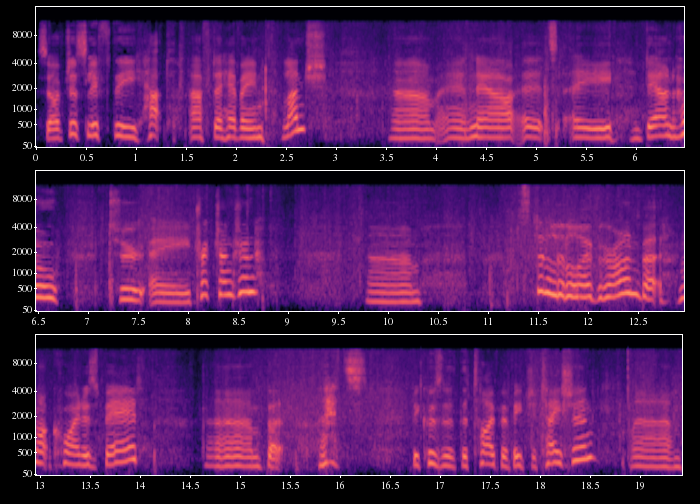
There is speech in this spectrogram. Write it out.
So I've just left the hut after having lunch um, and now it's a downhill to a track junction. Um, still a little overgrown but not quite as bad um, but that's because of the type of vegetation um,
